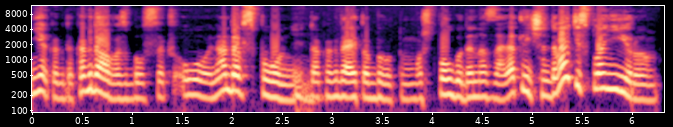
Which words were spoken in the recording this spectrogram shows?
Некогда. Когда у вас был секс? Ой, надо вспомнить, да, когда это было, там, может, полгода назад. Отлично, давайте спланируем.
